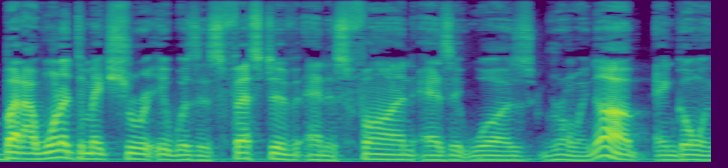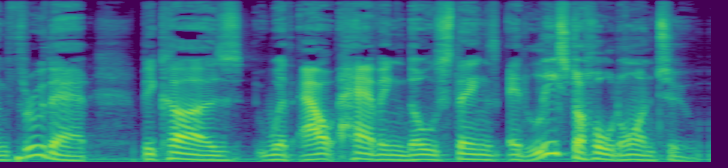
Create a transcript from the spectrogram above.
but I wanted to make sure it was as festive and as fun as it was growing up and going through that because without having those things at least to hold on to,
